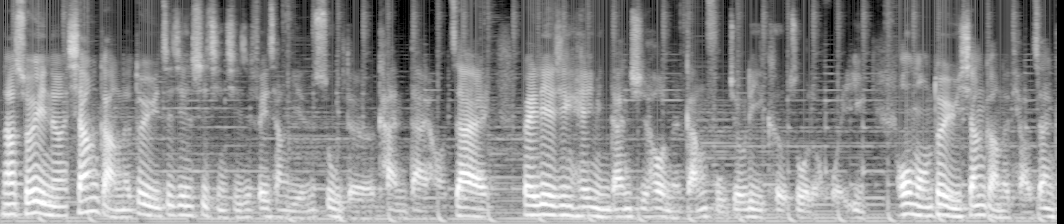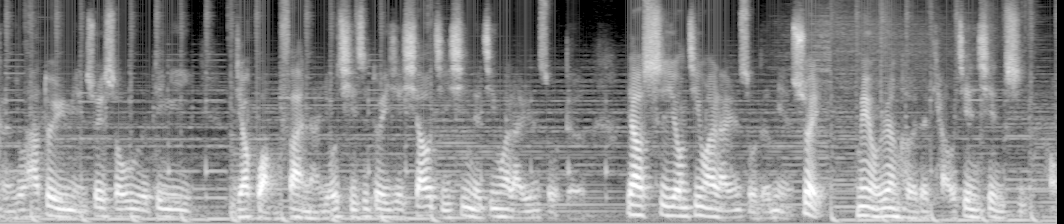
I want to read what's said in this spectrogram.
那所以呢，香港呢对于这件事情其实非常严肃的看待。哈，在被列进黑名单之后呢，港府就立刻做了回应。欧盟对于香港的挑战，可能说它对于免税收入的定义。比较广泛呢，尤其是对一些消极性的境外来源所得，要适用境外来源所得免税，没有任何的条件限制。哦，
